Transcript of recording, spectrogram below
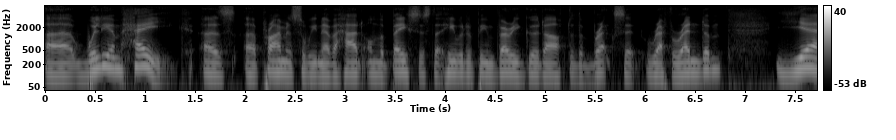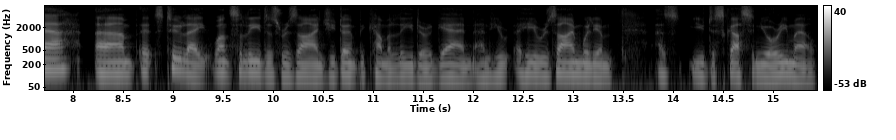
uh, William Hague as a prime minister we never had on the basis that he would have been very good after the Brexit referendum. Yeah, um, it's too late. Once the leader's resigned, you don't become a leader again. And he he resigned, William, as you discuss in your email,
